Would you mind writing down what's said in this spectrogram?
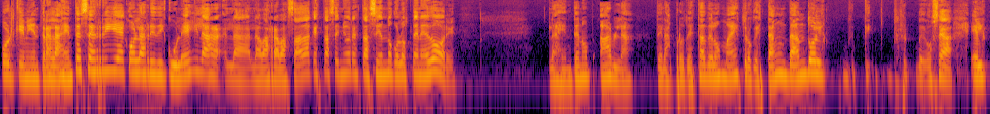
porque mientras la gente se ríe con la ridiculez y la, la, barrabasada que esta señora está haciendo con los tenedores, la gente no habla de las protestas de los maestros que están dando el, o sea, el,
